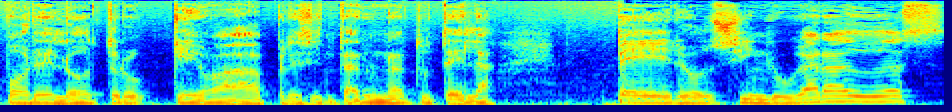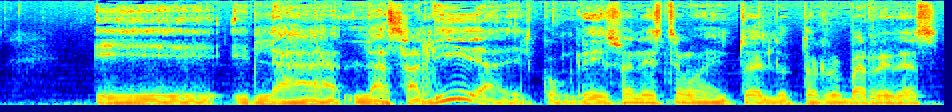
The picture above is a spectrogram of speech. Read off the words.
por el otro que va a presentar una tutela, pero sin lugar a dudas... Eh, la, la salida del Congreso en este momento del doctor Roy Barreras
